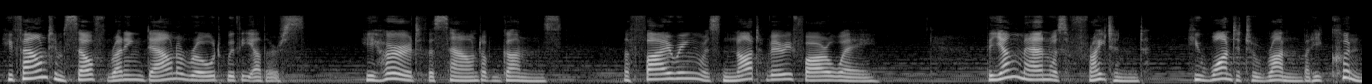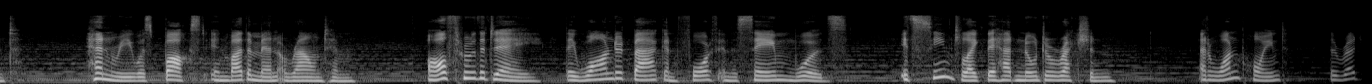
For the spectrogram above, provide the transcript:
He found himself running down a road with the others. He heard the sound of guns. The firing was not very far away. The young man was frightened. He wanted to run, but he couldn't. Henry was boxed in by the men around him. All through the day, they wandered back and forth in the same woods. It seemed like they had no direction. At one point, the regiment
